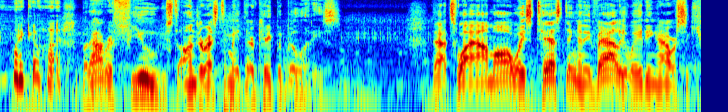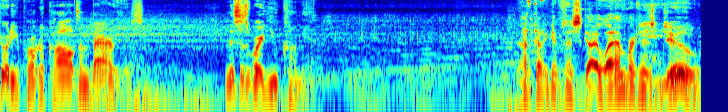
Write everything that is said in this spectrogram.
oh my gosh. but I refuse to underestimate their capabilities. That's why I'm always testing and evaluating our security protocols and barriers. And this is where you come in. I've got to give this guy Lambert his due.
